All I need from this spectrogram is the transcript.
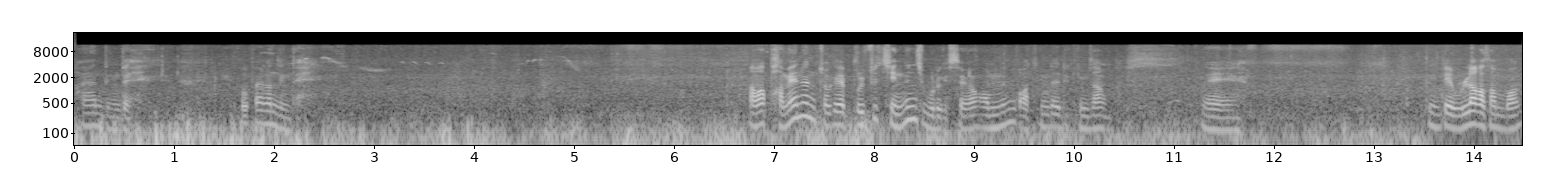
하얀 등대, 또 빨간 등대. 아마 밤에는 저게 불빛이 있는지 모르겠어요. 없는 것 같은데 느낌상. 네. 등대에 올라가서 한번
